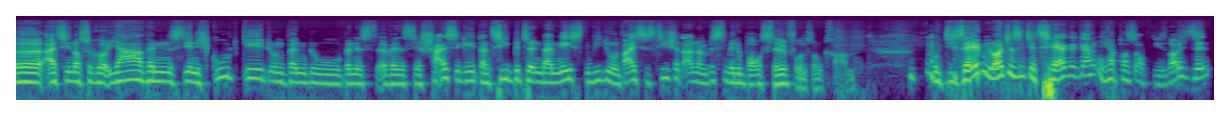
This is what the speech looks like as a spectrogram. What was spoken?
äh, als sie noch so, ja, wenn es dir nicht gut geht und wenn du, wenn es, wenn es dir scheiße geht, dann zieh bitte in deinem nächsten Video ein weißes T-Shirt an, dann wissen wir, du brauchst Hilfe und so ein Kram. Und dieselben Leute sind jetzt hergegangen, ja, pass auf, die Leute sind,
